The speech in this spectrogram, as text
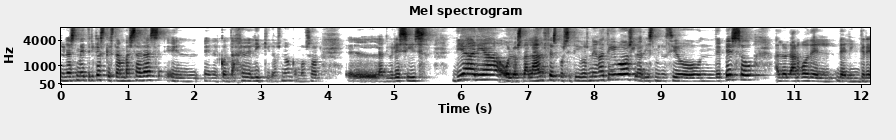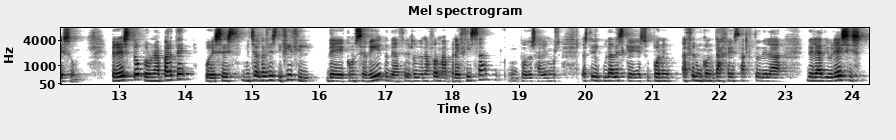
de unas métricas que están basadas en, el contagio de líquidos, ¿no? como son eh, la diuresis diaria o los balances positivos negativos, la disminución de peso a lo largo del, ingreso. Pero esto, por una parte, pues es muchas veces difícil de conseguir, de hacerlo de una forma precisa. Todos sabemos las dificultades que suponen hacer un contagio exacto de la, de la diuresis,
